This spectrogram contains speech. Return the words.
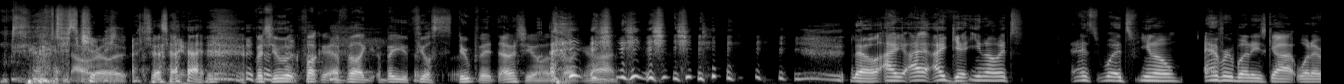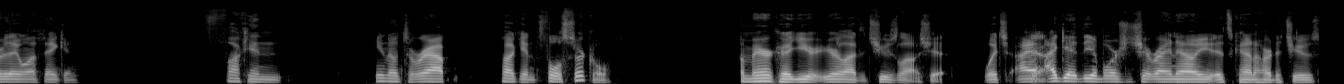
just Not kidding. really. Just kidding. but you look fucking. I feel like, but you feel stupid, don't you? no, I, I I get you know it's it's it's you know everybody's got whatever they want thinking. Fucking, you know to wrap fucking full circle. America, you're you're allowed to choose a lot of shit. Which I Yeah. I get the abortion shit right now. It's kind of hard to choose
